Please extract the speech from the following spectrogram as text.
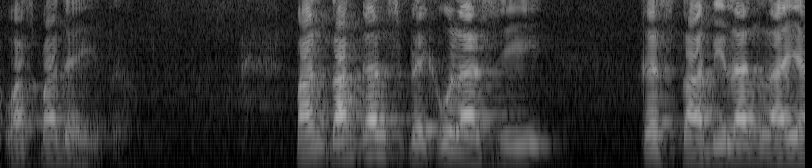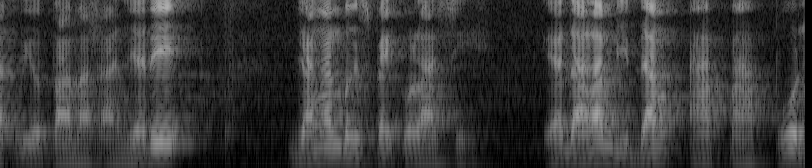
Waspada itu. Pantangkan spekulasi kestabilan layak diutamakan. Jadi jangan berspekulasi ya dalam bidang apa pun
